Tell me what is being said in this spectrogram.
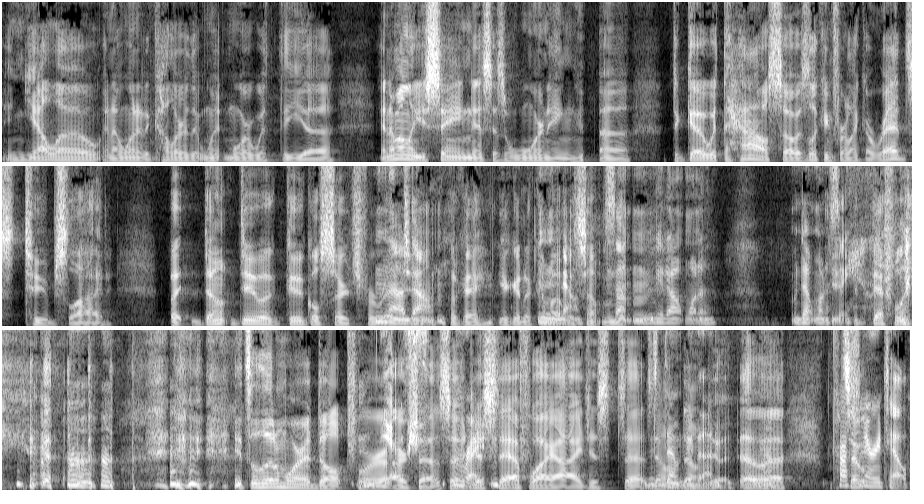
and yellow, and I wanted a color that went more with the. Uh, and I'm only just saying this as a warning uh, to go with the house. So I was looking for like a red tube slide. But don't do a Google search for red No, tube. don't. Okay, you're going to come up with something that something you don't want to don't want to see. definitely it's a little more adult for Yes, our show so right. just fyi just, uh, don't, don't don't, do that. do it oh, uh, Cautionary tale.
